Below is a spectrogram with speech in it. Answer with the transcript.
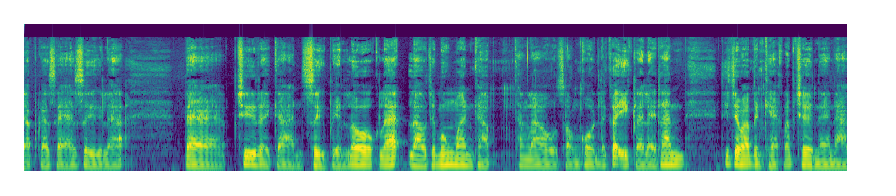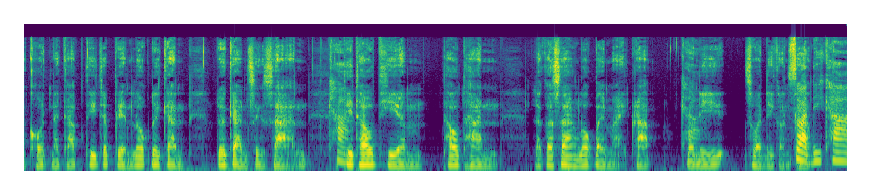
จับกระแสสื่อแล้ว แต่ชื่อรายการสื่อเปลี่ยนโลก และเราจะมุ่งมั่นครับทั้งเราสองคนและก็อีกหลาย ๆ ท่าน ที่จะมาเป็นแขกรับเชิญในอนาคตนะครับ ที่จะเปลี่ยนโลกด้วยกันด้วยการสื่อสารค่ะที่เท่าเทียม เท่าทัน แล้วก็สร้างโลกใบใหม่ครับค่ะวันนี้สวัสดีก่อนคสรัวับสดีค่ะ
